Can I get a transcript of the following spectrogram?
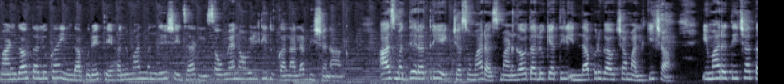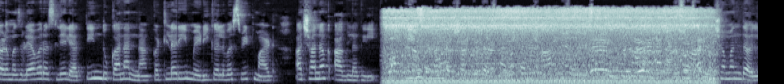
माणगाव तालुका इंदापूर येथे हनुमान मंदिर शेजारी सौम्या नॉवेल्टी दुकानाला भीषण आग. आज मध्यरात्री एकच्या सुमारास माणगाव तालुक्यातील इंदापूर गावच्या मालकीच्या इमारतीच्या तळमजल्यावर असलेल्या तीन दुकानांना कटलरी मेडिकल व स्वीट मार्ट अचानक आग लागली. ही घटना लक्षात घेता स्थानिकांनी आग तसेच अग्निशमन दल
